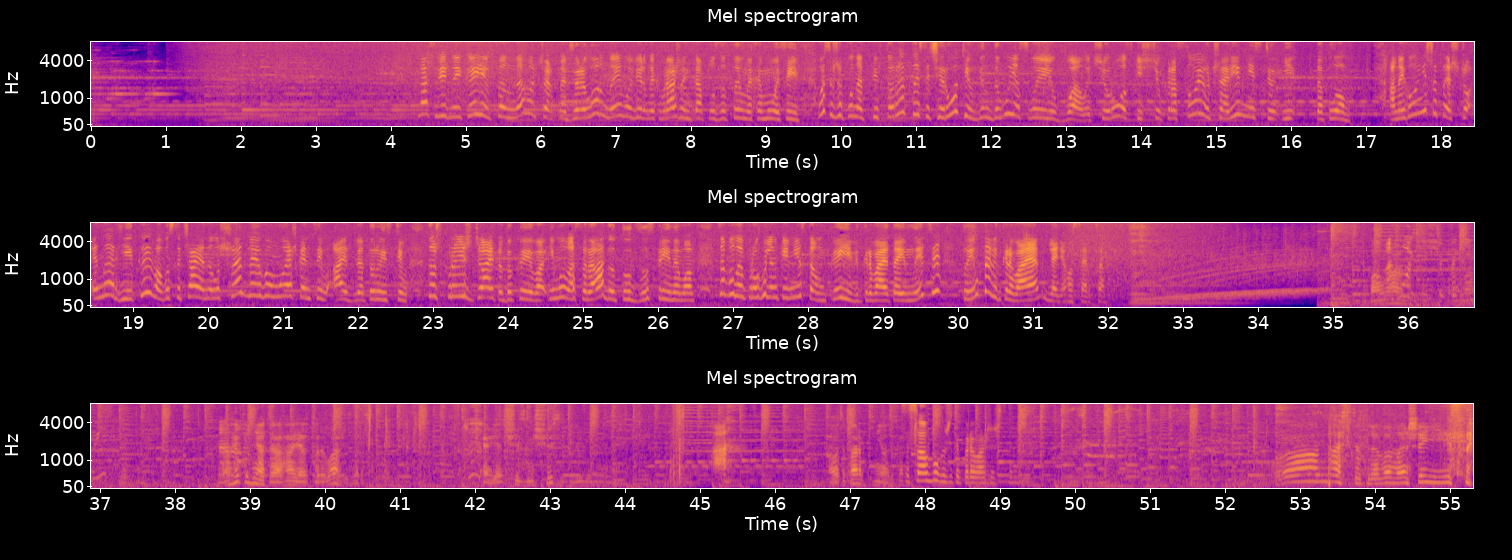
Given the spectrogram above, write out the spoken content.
Наш рідний Київ це невичерпне джерело неймовірних вражень та позитивних емоцій. Ось уже понад півтори тисячі років він дивує своєю величчю, розкішчю, красою, чарівністю і теплом. А найголовніше те, що енергії Києва вистачає не лише для його мешканців, а й для туристів. Тож приїжджайте до Києва, і ми вас радо тут зустрінемо. Це були прогулянки містом. Київ відкриває таємниці тим, хто відкриває для нього серце. Баланс. Ноги підняти, ага, я переважу зараз. Чекай, я щось зміщусь і тоді. А. От тепер, ні, от тепер. Це слава Богу, що ти переважиш. О, Настя, треба менше їсти.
